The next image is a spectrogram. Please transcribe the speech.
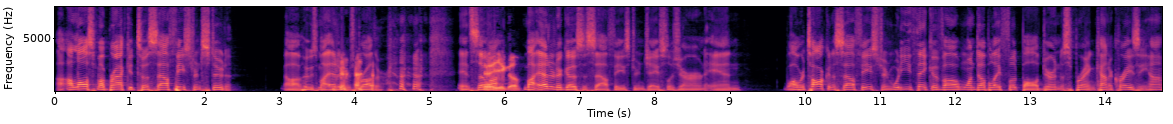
I lost my bracket to a southeastern student. uh, who's my editor's brother. and so I, go. my editor goes to Southeastern, Jace Lejeune, and while we're talking to Southeastern, what do you think of uh, one double A football during the spring? Kind of crazy, huh?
